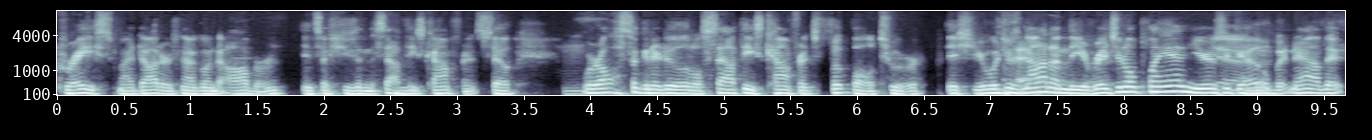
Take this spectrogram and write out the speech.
Grace, my daughter, is now going to Auburn, and so she's in the Southeast mm-hmm. Conference. So mm-hmm. we're also going to do a little Southeast Conference football tour this year, which was not on the original plan years yeah. ago. But now that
